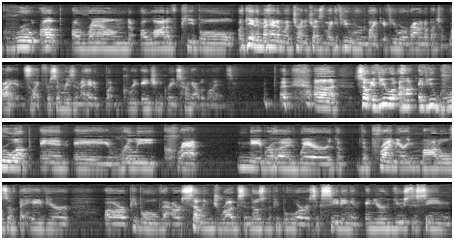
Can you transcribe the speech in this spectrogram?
grew up around a lot of people, again in my head, I'm like trying to translate. Like if you were like if you were around a bunch of lions, like for some reason in my head, but ancient Greeks hung out with lions. Uh, so if you uh, if you grew up in a really crap neighborhood where the the primary models of behavior are people that are selling drugs and those are the people who are succeeding and, and you're used to seeing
